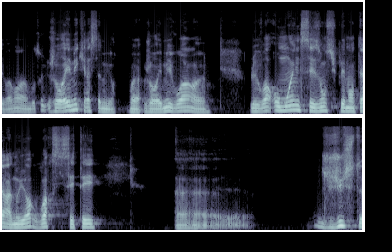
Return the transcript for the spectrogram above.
vraiment un beau truc. J'aurais aimé qu'il reste à New York. Voilà, j'aurais aimé voir euh, le voir au moins une saison supplémentaire à New York, voir si c'était euh, juste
